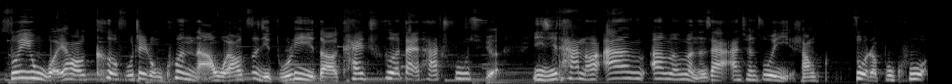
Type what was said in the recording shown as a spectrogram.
所以我要克服这种困难，我要自己独立的开车带他出去，以及他能安安稳稳的在安全座椅上坐着不哭。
